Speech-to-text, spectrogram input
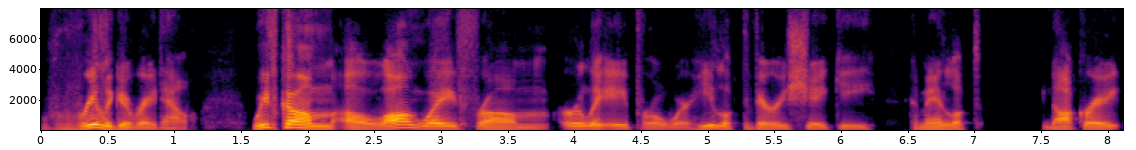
really good right now. We've come a long way from early April where he looked very shaky. Command looked not great.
